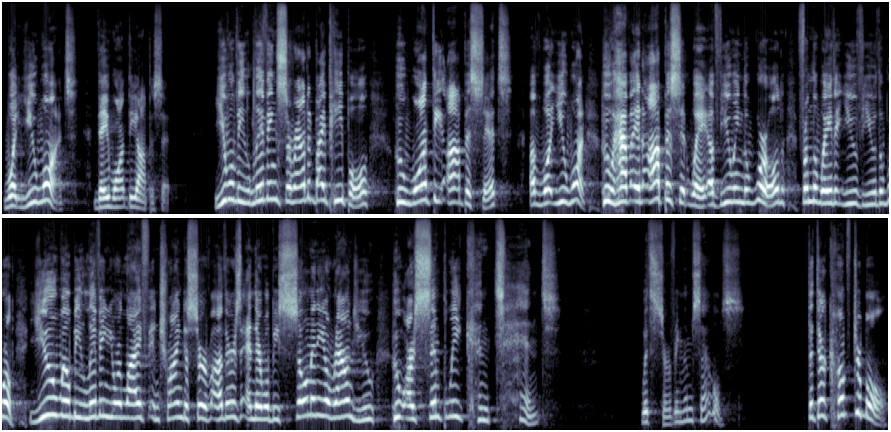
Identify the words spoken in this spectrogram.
what you want, they want the opposite. You will be living surrounded by people who want the opposite of what you want, who have an opposite way of viewing the world from the way that you view the world. You will be living your life in trying to serve others, and there will be so many around you who are simply content with serving themselves, that they're comfortable.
